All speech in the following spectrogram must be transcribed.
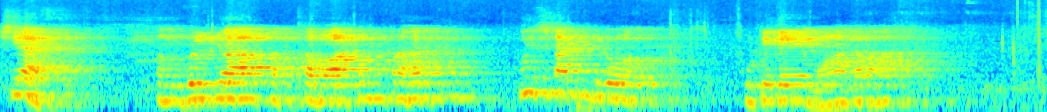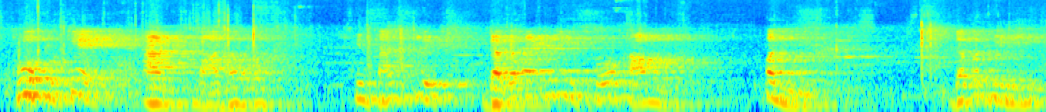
she asked, Angulya Kattavatam Prahar. Who is starting the door? Kutile Madhava. Who Kutile and Madhava. In Sanskrit, double entry is so common. Pan. Double meaning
